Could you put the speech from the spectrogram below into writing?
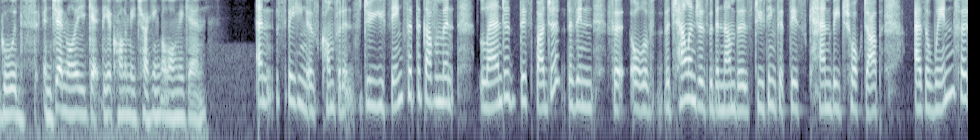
goods, and generally get the economy chugging along again. And speaking of confidence, do you think that the government landed this budget? As in, for all of the challenges with the numbers, do you think that this can be chalked up as a win for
